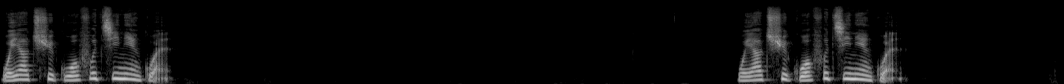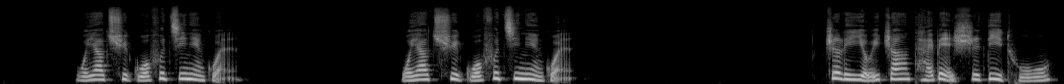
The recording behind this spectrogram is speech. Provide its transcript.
我要去国父纪念馆。我要去国父纪念馆。我要去国父纪念馆。我要去国父纪念馆。这里有一张台北市地图。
